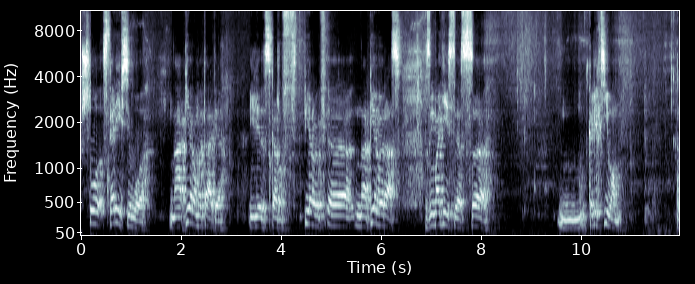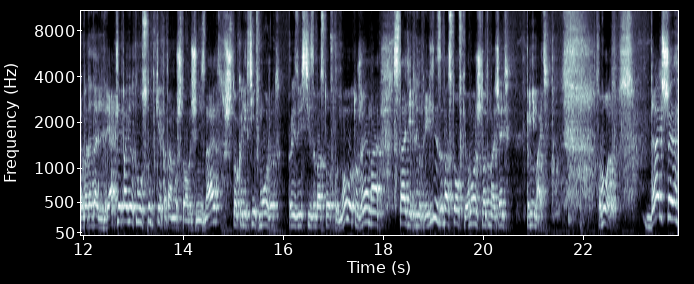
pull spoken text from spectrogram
что, скорее всего, на первом этапе или, скажем, в первый, э, на первый раз взаимодействие с коллективом Работодатель вряд ли пойдет на уступки, потому что он еще не знает, что коллектив может произвести забастовку. Но вот уже на стадии предупредительной забастовки он может что-то начать понимать. Вот. Дальше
